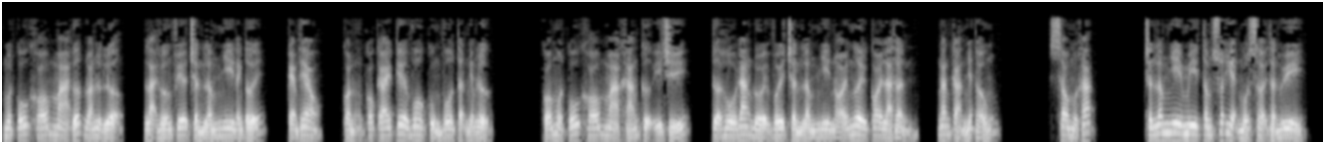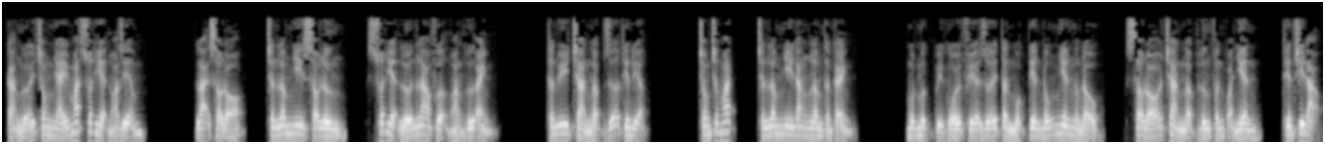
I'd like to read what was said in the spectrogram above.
Một cỗ khó mà ước đoán lực lượng, lại hướng phía trần lâm nhi đánh tới, kèm theo, còn có cái kia vô cùng vô tận niệm lực có một cỗ khó mà kháng cự ý chí, tựa hồ đang đối với trần lâm nhi nói ngươi coi là thần, ngăn cản nhất thống. Sau một khắc, trần lâm nhi mi tâm xuất hiện một sợi thần huy, cả người trong nháy mắt xuất hiện hỏa diễm. Lại sau đó, trần lâm nhi sau lưng xuất hiện lớn lao phượng hoàng hư ảnh. Thần uy tràn ngập giữa thiên địa. Trong chớp mắt, trần lâm nhi đang lâm thần cảnh. Một mực quỷ gối phía dưới tần mục tiên bỗng nhiên ngẩng đầu, sau đó tràn ngập hưng phấn quả nhiên, thiên chi đạo,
